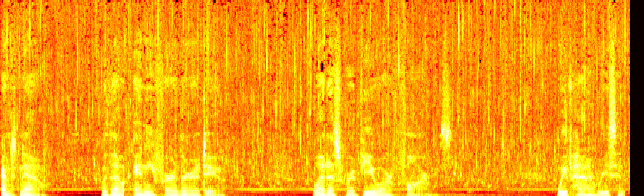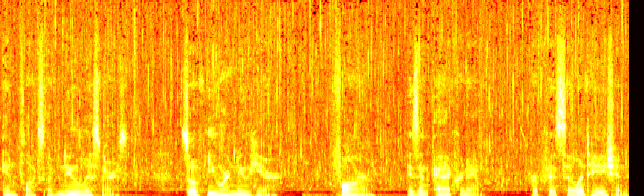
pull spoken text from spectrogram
And now, without any further ado, let us review our farms. We've had a recent influx of new listeners, so if you are new here, FARM is an acronym for Facilitation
